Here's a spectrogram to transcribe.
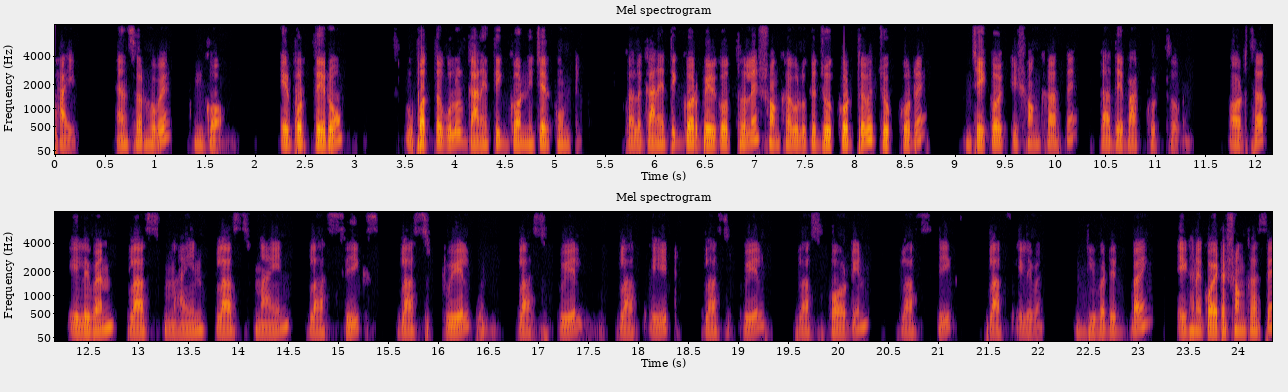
ফাইভ, অ্যান্সার হবে গ। এরপর তেরো, উপাত্তগুলোর গাণিতিক গড় নিচের কোনটি? তাহলে গাণিতিক গড় বের করতে হলে সংখ্যাগুলোকে যোগ করতে হবে। যোগ করে যে কয়েকটি সংখ্যা আছে, তাদের ভাগ করতে হবে। অর্থাৎ eleven plus nine plus nine plus six plus twelve plus twelve plus eight plus twelve plus fourteen plus six plus eleven divided by এখানে কয়টা সংখ্যা আছে?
